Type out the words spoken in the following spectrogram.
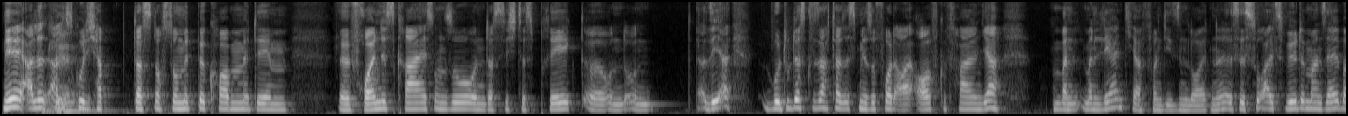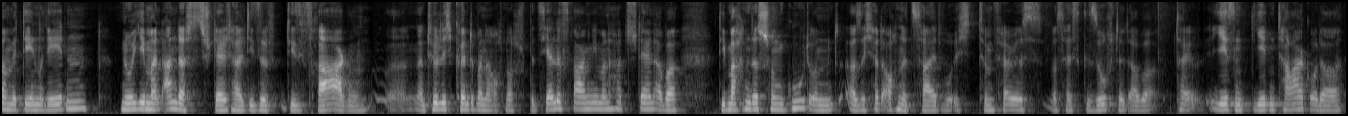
Nee, nee, alles, okay. alles gut. Ich habe das noch so mitbekommen mit dem äh, Freundeskreis und so und dass sich das prägt äh, und, und also ja, wo du das gesagt hast, ist mir sofort aufgefallen, ja, man, man lernt ja von diesen Leuten. Ne? Es ist so, als würde man selber mit denen reden, nur jemand anders stellt halt diese, diese Fragen. Äh, natürlich könnte man auch noch spezielle Fragen, die man hat, stellen, aber die machen das schon gut. Und also ich hatte auch eine Zeit, wo ich Tim Ferriss, was heißt gesuchtet, aber jeden, jeden Tag oder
